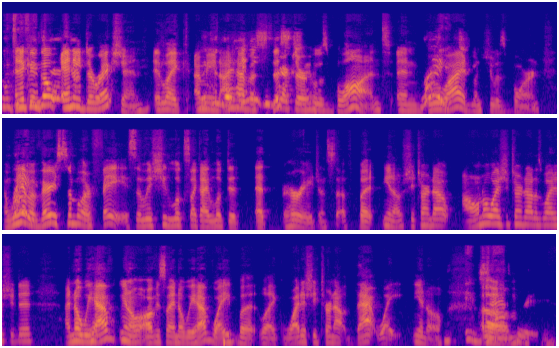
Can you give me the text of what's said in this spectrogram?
and it can go any direction. It like, I mean, I have a sister direction. who's blonde and right. blue-eyed when she was born, and we right. have a very similar face. At least she looks like I looked at at her age and stuff. But you know, she turned out. I don't know why she turned out as white as she did. I know we have, you know, obviously I know we have white, but like, why does she turn out that white? You know, exactly. Um,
